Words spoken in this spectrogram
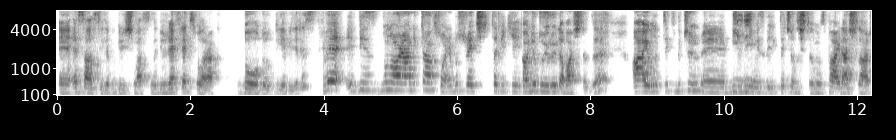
e, esasıyla bu girişim aslında bir refleks olarak doğdu diyebiliriz. Ve e, biz bunu öğrendikten sonra bu süreç tabii ki önce duyuruyla başladı. Ayvalık'taki bütün e, bildiğimiz, birlikte çalıştığımız paydaşlar,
